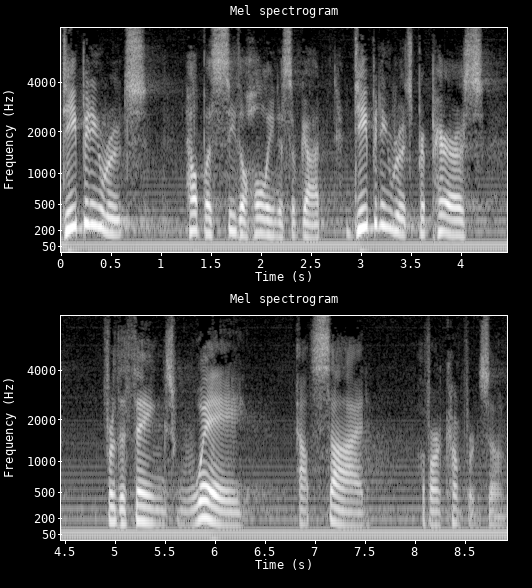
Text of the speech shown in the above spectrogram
Deepening roots help us see the holiness of God. Deepening roots prepare us for the things way outside of our comfort zone.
